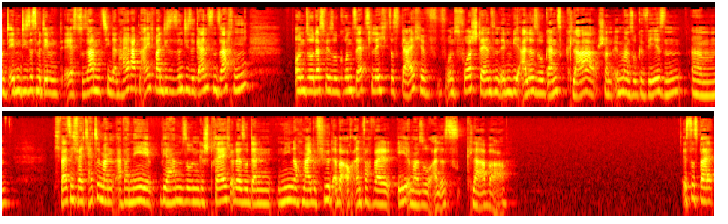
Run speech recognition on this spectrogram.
und eben dieses mit dem erst zusammenziehen, dann heiraten, eigentlich waren diese sind diese ganzen Sachen und so, dass wir so grundsätzlich das Gleiche uns vorstellen, sind irgendwie alle so ganz klar schon immer so gewesen. Ähm, ich weiß nicht, vielleicht hätte man, aber nee, wir haben so ein Gespräch oder so dann nie nochmal geführt, aber auch einfach, weil eh immer so alles klar war. Ist es bei,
